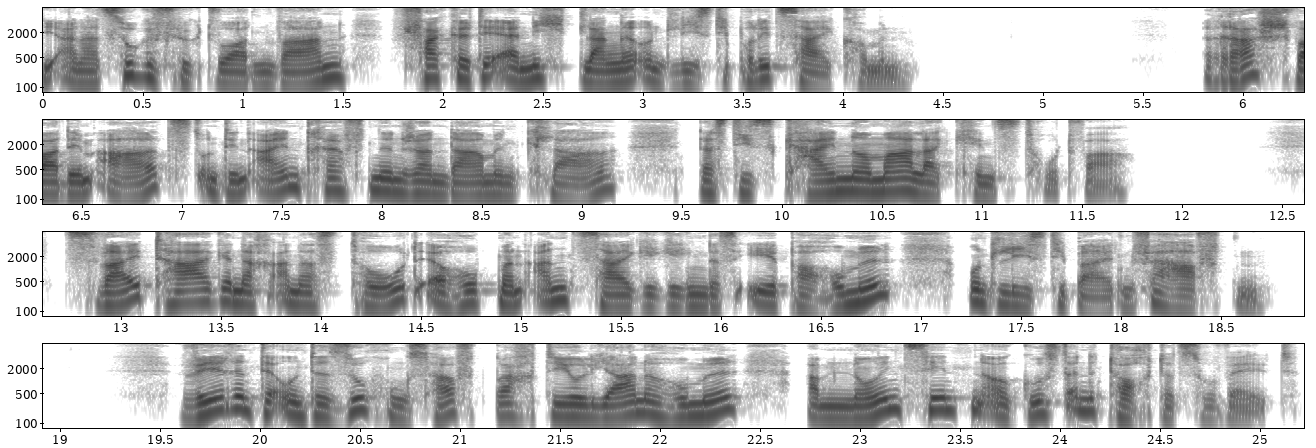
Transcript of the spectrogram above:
die Anna zugefügt worden waren, fackelte er nicht lange und ließ die Polizei kommen. Rasch war dem Arzt und den eintreffenden Gendarmen klar, dass dies kein normaler Kindstod war. Zwei Tage nach Annas Tod erhob man Anzeige gegen das Ehepaar Hummel und ließ die beiden verhaften. Während der Untersuchungshaft brachte Juliane Hummel am 19. August eine Tochter zur Welt.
